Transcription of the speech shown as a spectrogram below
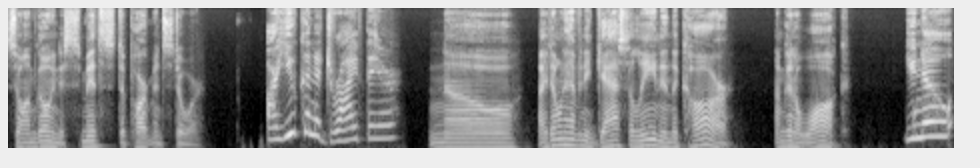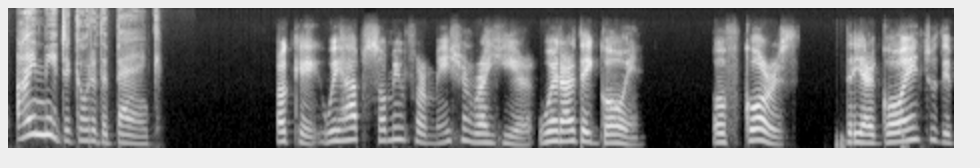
so I'm going to Smith's department store. Are you going to drive there? No, I don't have any gasoline in the car. I'm gonna walk. You know, I need to go to the bank. Okay, we have some information right here. Where are they going? Of course, they are going to the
